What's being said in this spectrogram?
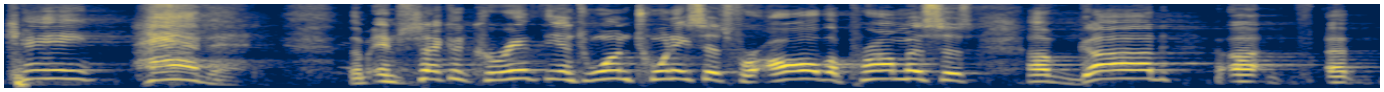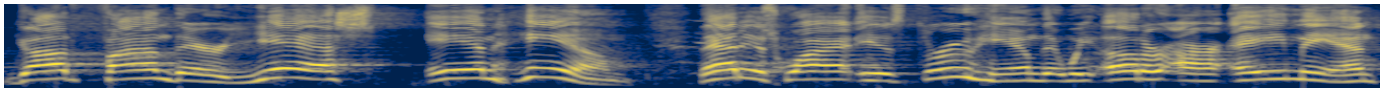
can't have it. In 2 Corinthians 1.20 says, For all the promises of God, uh, uh, God find their yes in Him. That is why it is through Him that we utter our amen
